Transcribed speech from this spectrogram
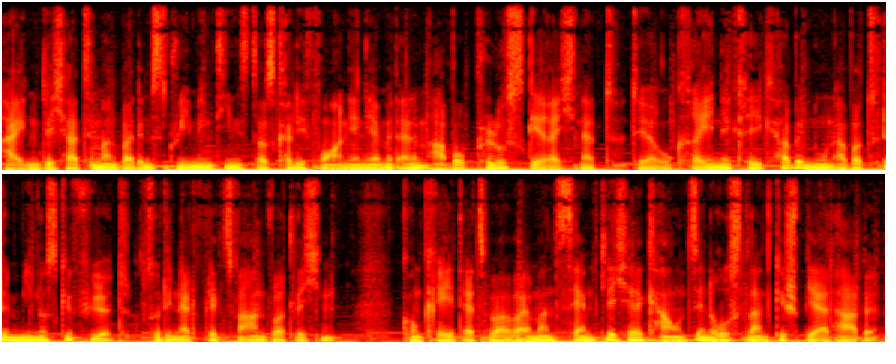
Eigentlich hatte man bei dem Streamingdienst aus Kalifornien ja mit einem Abo Plus gerechnet. Der Ukraine-Krieg habe nun aber zu dem Minus geführt, so die Netflix-Verantwortlichen. Konkret etwa, weil man sämtliche Accounts in Russland gesperrt habe.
